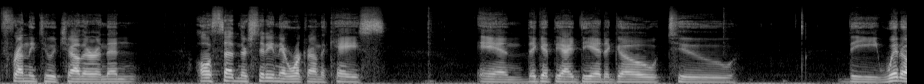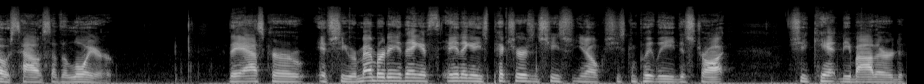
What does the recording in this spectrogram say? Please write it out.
friendly to each other, and then all of a sudden they're sitting there working on the case, and they get the idea to go to the widow's house of the lawyer. They ask her if she remembered anything, if anything in these pictures, and she's, you know, she's completely distraught. She can't be bothered.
